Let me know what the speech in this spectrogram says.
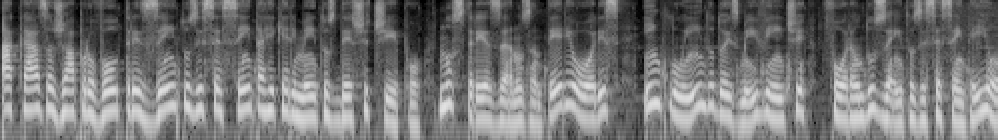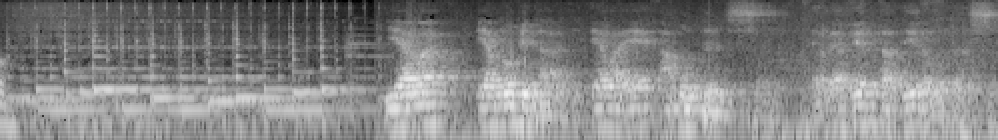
a Casa já aprovou 360 requerimentos deste tipo. Nos três anos anteriores, incluindo 2020, foram 261. E ela é a novidade, ela é a mudança, ela é a verdadeira mudança.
